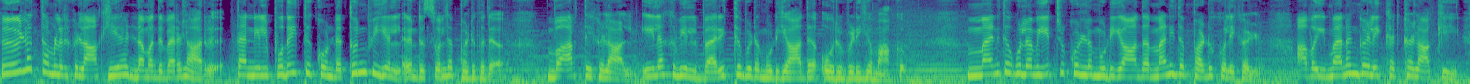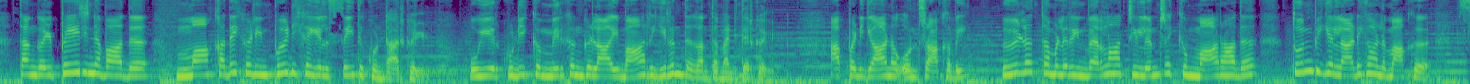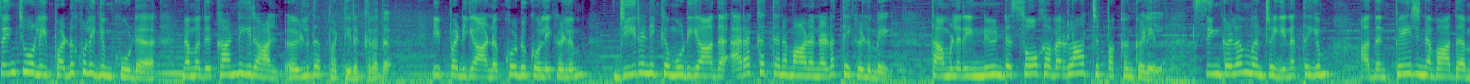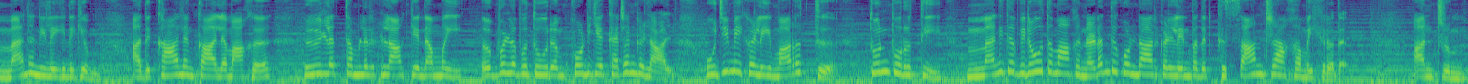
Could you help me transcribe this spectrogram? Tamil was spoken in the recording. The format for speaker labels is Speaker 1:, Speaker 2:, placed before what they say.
Speaker 1: ஈழத்தமிழர்களாகிய நமது வரலாறு தன்னில் புதைத்துக் கொண்ட துன்பியல் என்று சொல்லப்படுவது வார்த்தைகளால் இலகுவில் வரித்துவிட முடியாத ஒரு விடயமாகும். மனிதகுலம் ஏற்றுக்கொள்ள முடியாத மனித படுகொலைகள் அவை மனங்களை கற்களாக்கி தங்கள் பேரினவாத மா கதைகளின் பீடிகையில் செய்து கொண்டார்கள். உயிர் குடிக்கும் மிருகங்களாய் மாறியிருந்த அந்த மனிதர்கள் அப்படியான ஒன்றாகவே. ஈழத்தமிழரின் வரலாற்றில் என்றைக்கும் மாறாத துன்பியல் அடையாளமாக செஞ்சோலை படுகொலையும் கூட நமது கண்ணீரால் எழுதப்பட்டிருக்கிறது. இப்படியான கொடுகொலைகளும் ஜீரணிக்க முடியாத அரக்கத்தனமான நடத்தைகளுமே தமிழரின் நீண்ட சோக வரலாற்று பக்கங்களில் சிங்களம் என்ற இனத்தையும் அதன் பேரினவாத மனநிலையினையும் அது காலங்காலமாக ஈழத்தமிழர்களாகிய நம்மை எவ்வளவு தூரம் கொடிய கரங்களால் உரிமைகளை மறுத்து துன்புறுத்தி மனித விரோதமாக நடந்து கொண்டார்கள் என்பதற்கு சான்றாக அமைகிறது. அன்றும்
